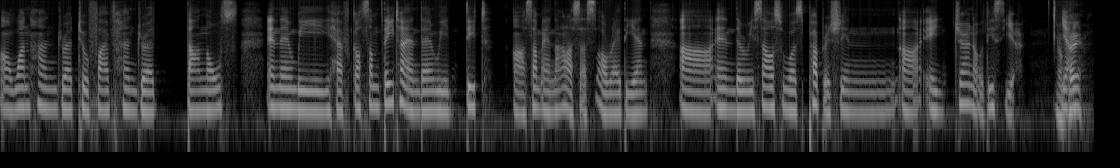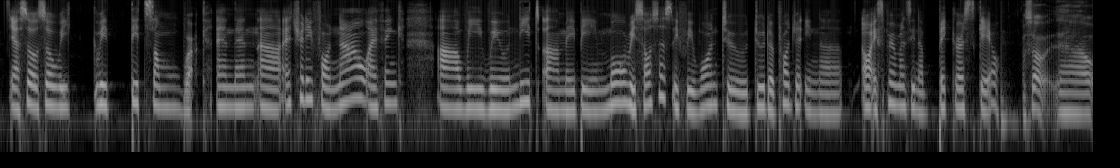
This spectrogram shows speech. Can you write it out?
uh, 100 to 500 downloads, and then we have got some data, and then we did uh, some analysis already, and uh, and the results was published in uh, a journal this year Yeah. Okay. yeah so so we we did some work and then uh, actually for now i think uh, we will need uh, maybe more resources if we want to do the project in a or experiments in a bigger scale So, uh,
